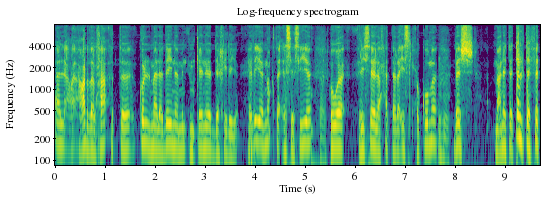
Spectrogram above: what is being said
عرض الحائط كل ما لدينا من إمكانات داخلية. هذه نقطة أساسية طيب. هو رسالة حتى رئيس الحكومة باش معناتها تلتفت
